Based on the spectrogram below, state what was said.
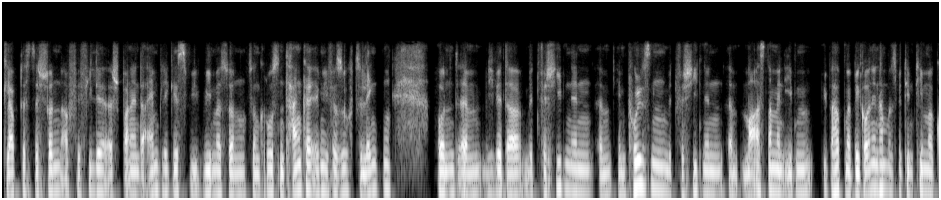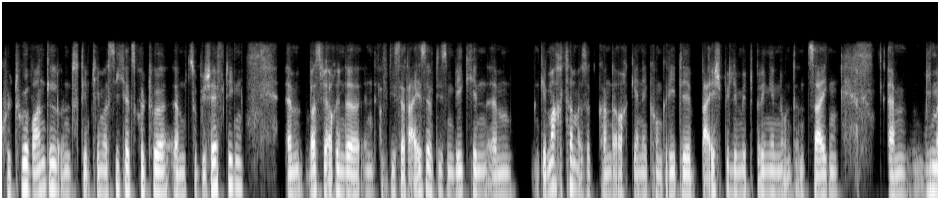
glaube, dass das schon auch für viele ein spannender Einblick ist, wie, wie man so einen, so einen großen Tanker irgendwie versucht zu lenken und ähm, wie wir da mit verschiedenen ähm, Impulsen, mit verschiedenen ähm, Maßnahmen eben überhaupt mal begonnen haben, uns mit dem Thema Kulturwandel und dem Thema Sicherheitskultur ähm, zu beschäftigen, was wir auch in der, in, auf dieser Reise, auf diesem Weg hin gemacht haben. Also kann da auch gerne konkrete Beispiele mitbringen und, und zeigen, wie man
